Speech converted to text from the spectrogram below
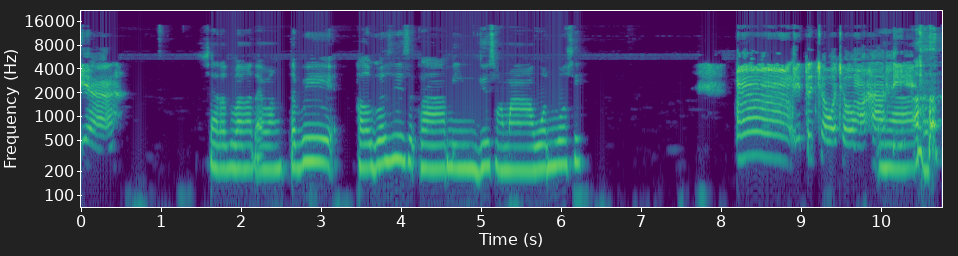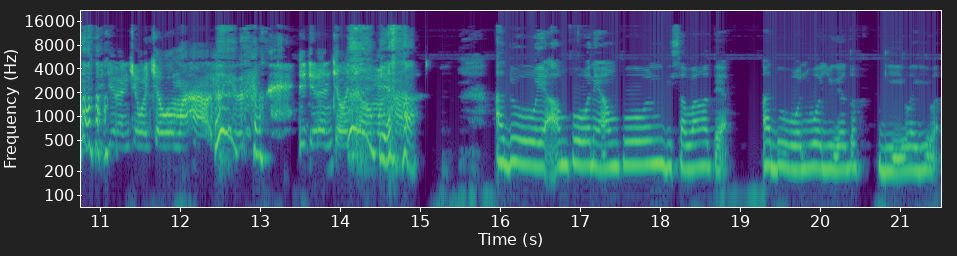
Ya, Syarat banget emang. Tapi kalau gue sih suka Minggu sama Wonwo sih. hmm, itu cowok-cowok mahal sih. Nah, Jajaran cowok-cowok mahal serius. Jajaran cowok-cowok ya. mahal. Aduh, ya ampun, ya ampun, bisa banget ya. Aduh, Wonwo juga tuh. Gila, gila.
